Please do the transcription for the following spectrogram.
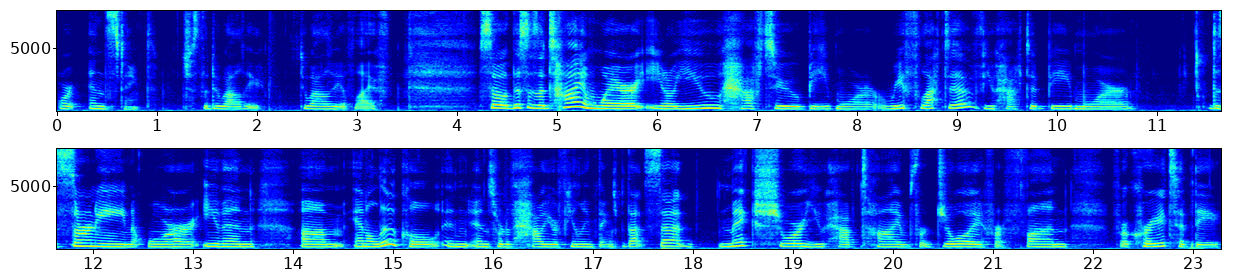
or instinct just the duality duality of life so this is a time where you know you have to be more reflective you have to be more discerning or even um, analytical in, in sort of how you're feeling things but that said make sure you have time for joy for fun for creativity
